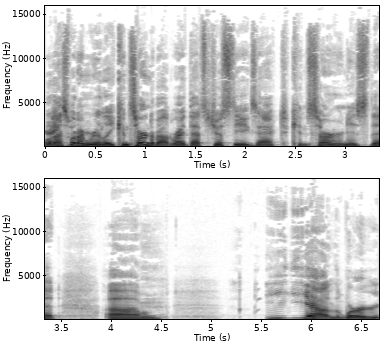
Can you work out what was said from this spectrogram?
Well, that's what I'm really concerned about, right? That's just the exact concern is that, um, yeah, we're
